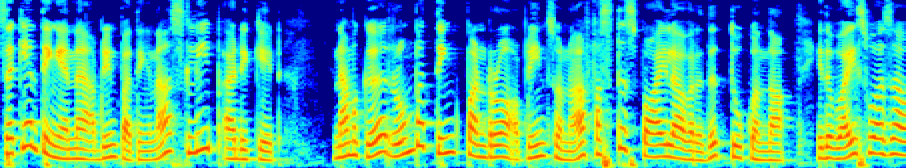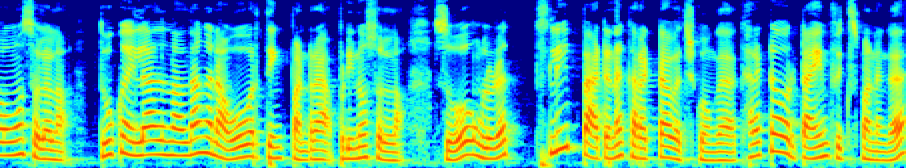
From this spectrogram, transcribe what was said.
செகண்ட் திங் என்ன அப்படின்னு பார்த்தீங்கன்னா ஸ்லீப் அடிக்கேட் நமக்கு ரொம்ப திங்க் பண்ணுறோம் அப்படின்னு சொன்னால் ஃபஸ்ட்டு ஸ்பாயில் ஆகிறது தூக்கம் தான் இதை வைஸ் வாசாகவும் சொல்லலாம். தூக்கம் இல்லாததுனால தாங்க நான் ஓவர் திங்க் பண்ணுறேன் அப்படின்னும் சொல்லலாம். ஸோ உங்களோட ஸ்லீப் பேட்டர்னை கரெக்டாக வச்சுக்கோங்க. கரெக்டாக ஒரு டைம் ஃபிக்ஸ் பண்ணுங்கள்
